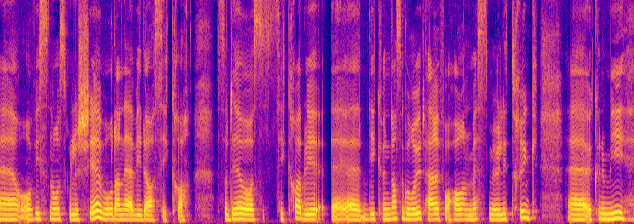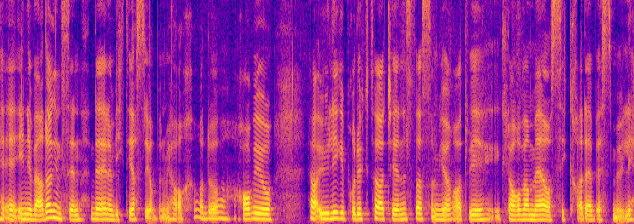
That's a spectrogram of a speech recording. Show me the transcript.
Eh, og hvis noe skulle skje, hvordan er vi da sikra? Så det å sikre at vi, eh, de kundene som går ut herifra, har en mest mulig trygg eh, økonomi eh, inn i hverdagen sin. Det er den viktigste jobben vi har. Og da har vi jo ja, ulike produkter og tjenester som gjør at vi klarer å være med og sikre det best mulig.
